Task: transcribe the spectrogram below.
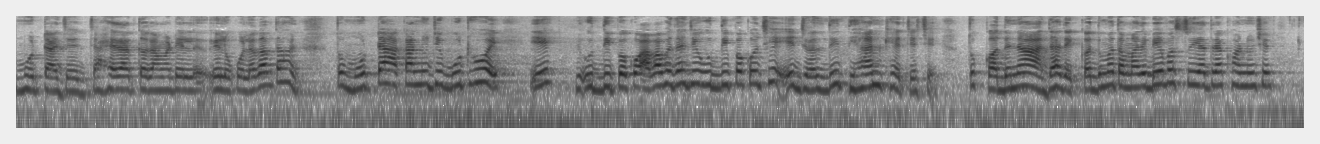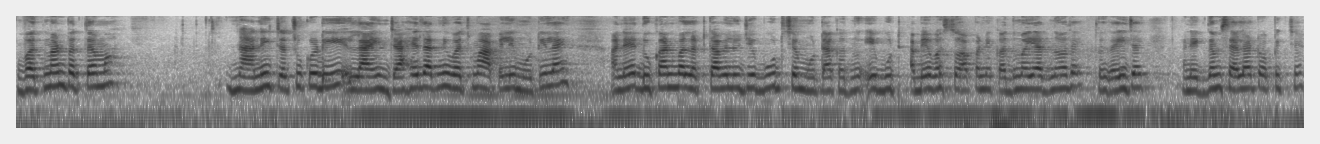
મોટા જે જાહેરાત કરવા માટે એ લોકો લગાવતા હોય તો મોટા આકારનું જે બૂટ હોય એ ઉદ્દીપકો, આવા બધા જે ઉદ્દીપકો છે એ જલ્દી ધ્યાન ખેંચે છે. તો કદના આધારે, કદમાં તમારે બે વસ્તુ યાદ રાખવાનું છે. વર્તમાનપત્રમાં નાની ચચુકડી લાઈન, જાહેરાતની વચમાં આપેલી મોટી લાઈન અને દુકાનમાં લટકાવેલું જે બૂટ છે, મોટા કદનું, એ બૂટ આ બે વસ્તુ આપણને કદમાં યાદ ન રહે તો રહી જાય અને એકદમ સહેલા ટોપિક છે.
